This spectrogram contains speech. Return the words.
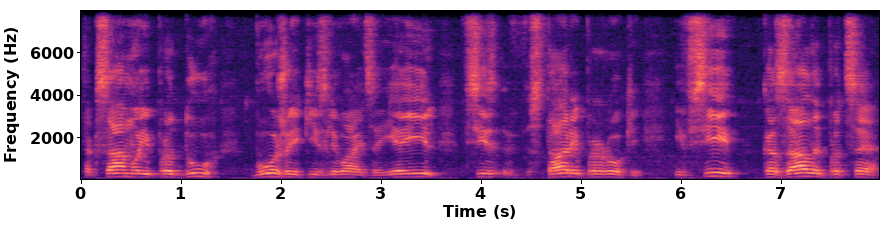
Так само і про Дух Божий, який зливається, Іаїль, всі старі пророки, і всі казали про це.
